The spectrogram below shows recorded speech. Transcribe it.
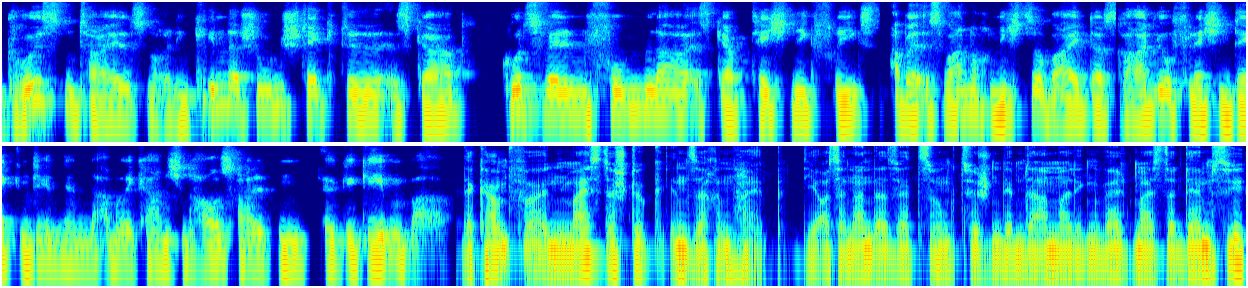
größtenteils noch in den Kinderschuhen steckte. Es gab Kurzwellenfummler, es gab Technikfreaks, aber es war noch nicht so weit, dass Radio flächendeckend in den amerikanischen Haushalten äh, gegeben war. Der Kampf war ein Meisterstück in Sachen Hype. Die Auseinandersetzung zwischen dem damaligen Weltmeister Dempsey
